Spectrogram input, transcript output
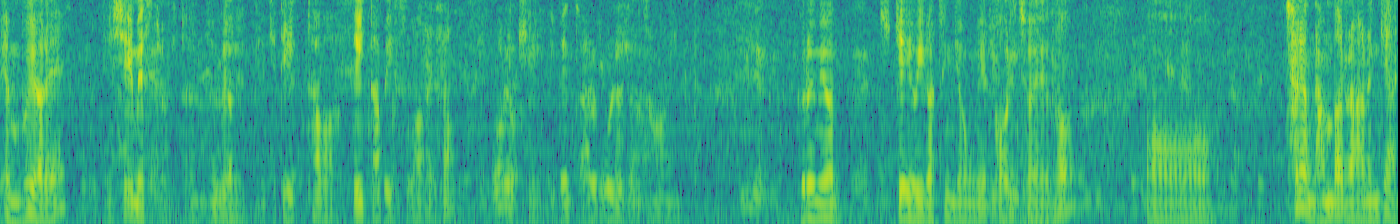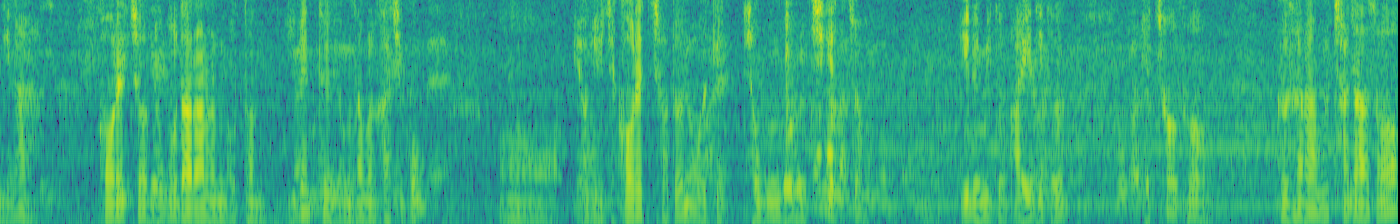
MVR에 CMS 쪽이든 MVR에 이렇게 데이터화 데이터베이스화해서 이렇게 이벤트를 올려주는 상황입니다. 그러면 쉽게 여기 같은 경우에 거래처에서 어, 차량 남발을 하는 게 아니라 거래처 누구다라는 어떤 이벤트 영상을 가지고 어, 여기 이제 거래처든 뭐 이렇게 정보를 치겠죠. 이름이든 아이디든 이렇게 쳐서 그 사람을 찾아서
